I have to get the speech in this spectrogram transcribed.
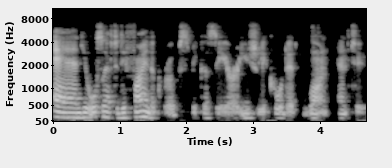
And you also have to define the groups because they are usually coded 1 and 2.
